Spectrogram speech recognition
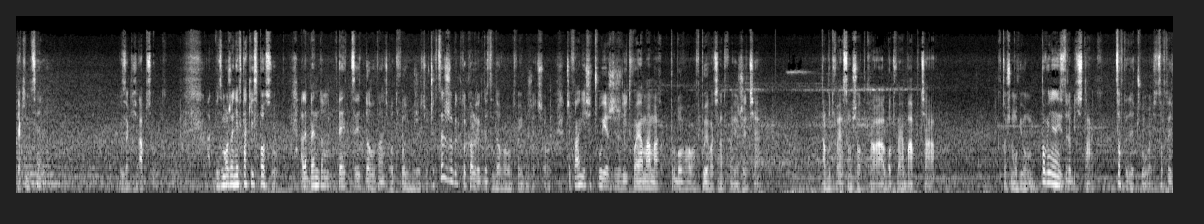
W jakim celu? To jest jakiś absurd. A, więc może nie w taki sposób, ale będą decydować o Twoim życiu. Czy chcesz, żeby ktokolwiek decydował o Twoim życiu? Czy fajnie się czujesz, jeżeli Twoja mama próbowała wpływać na Twoje życie? Albo Twoja sąsiadka, albo Twoja babcia. Ktoś mówił, powinieneś zrobić tak. Co wtedy czułeś? Co wtedy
